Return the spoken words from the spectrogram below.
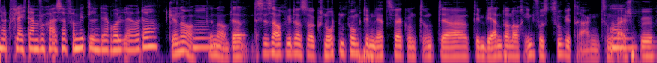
hat vielleicht einfach also eine vermittelnde Rolle, oder? Genau, mhm. genau. Der, das ist auch wieder so ein Knotenpunkt im Netzwerk und, und der, dem werden dann auch Infos zugetragen. Zum mhm. Beispiel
